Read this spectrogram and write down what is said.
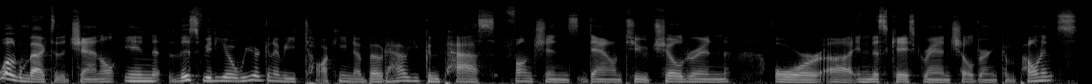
Welcome back to the channel. In this video, we are going to be talking about how you can pass functions down to children or uh, in this case, grandchildren components.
